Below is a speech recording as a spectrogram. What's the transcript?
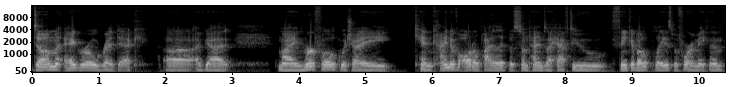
dumb aggro red deck. Uh, I've got my Merfolk, which I can kind of autopilot, but sometimes I have to think about plays before I make them.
